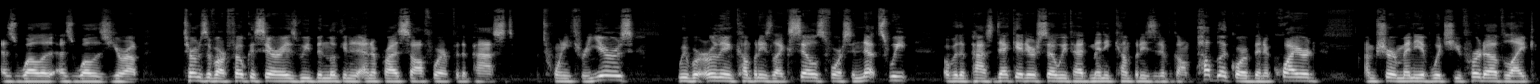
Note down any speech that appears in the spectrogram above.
as well as, as well as Europe. In terms of our focus areas, we've been looking at enterprise software for the past 23 years. We were early in companies like Salesforce and NetSuite over the past decade or so, we've had many companies that have gone public or have been acquired. I'm sure many of which you've heard of, like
